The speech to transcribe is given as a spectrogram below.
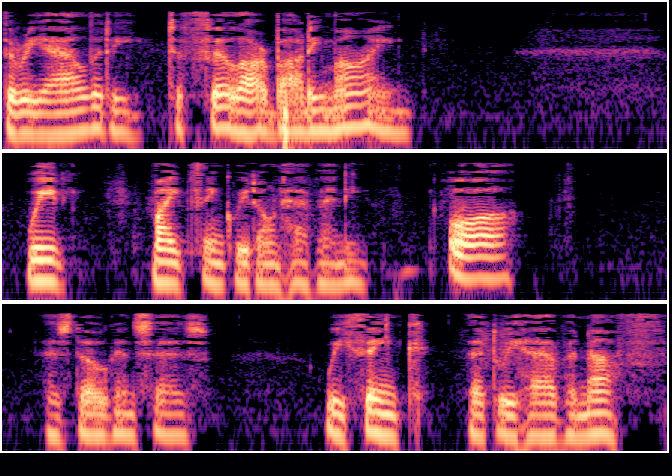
the reality, to fill our body mind, we might think we don't have any. Or, as Dogen says, we think that we have enough.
